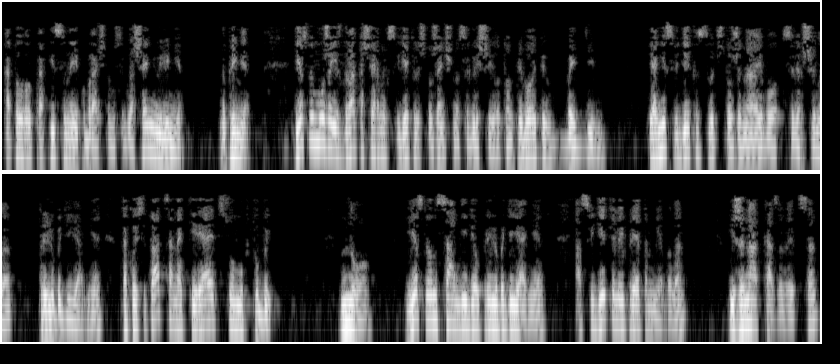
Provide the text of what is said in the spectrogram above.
которую прописана ей по брачному соглашению или нет? Например, если у мужа есть два кошерных свидетеля, что женщина согрешила, то он приводит их в Бейдин, и они свидетельствуют, что жена его совершила прелюбодеяние. В такой ситуации она теряет сумму ктубы. Но, если он сам видел прелюбодеяние, а свидетелей при этом не было, и жена отказывается,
